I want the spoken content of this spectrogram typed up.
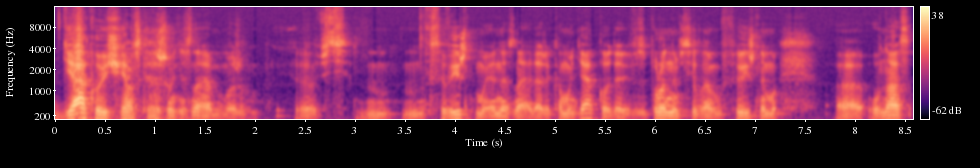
Дякуючи, я вам скажу, не знаю, може е, Всевишньому, я не знаю навіть кому дякувати, Збройним силам Всевишньому. Е, У нас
